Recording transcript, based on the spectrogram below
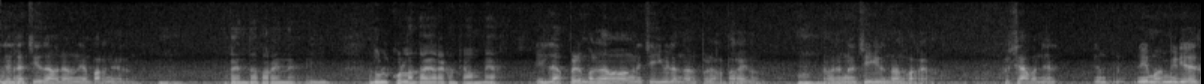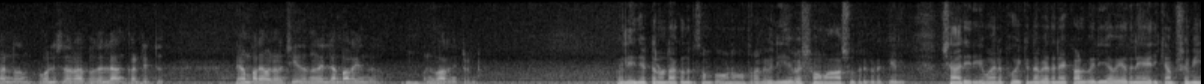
ഇതെല്ലാം ചെയ്തവനാണെന്ന് ഞാൻ പറഞ്ഞായിരുന്നു. അപ്പോൾ എന്താ പറയുന്നത് ഈ അത് ഉൾക്കൊള്ളാൻ തയ്യാറായിട്ടുണ്ട്. അമ്മയാ? ഇല്ല അപ്പോഴും പറഞ്ഞാൽ അവൻ അങ്ങനെ ചെയ്യില്ലെന്നാണ് ഇപ്പോഴും പറയുന്നത്. അവൻ അങ്ങനെ ചെയ്യില്ലെന്നാണ് പറയുന്നത്. പക്ഷെ അവനെ നിയമ മീഡിയയിൽ കണ്ടതും പോലീസുകാർ അപ്പോൾ ഇതെല്ലാം കണ്ടിട്ട് ഞാൻ പറയാൻ അവനാണ് ചെയ്തതെന്നെല്ലാം പറയുന്നത് എന്ന് പറഞ്ഞിട്ടുണ്ട്. വലിയ ഞെട്ടലുണ്ടാക്കുന്ന ഒരു സംഭവമാണ്. മാത്രമല്ല വലിയ വിഷമം ആശുപത്രി കിടക്കയിൽ ശാരീരികമായി അനുഭവിക്കുന്ന വേദനയേക്കാൾ വലിയ വേദനയായിരിക്കാം ഷമി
